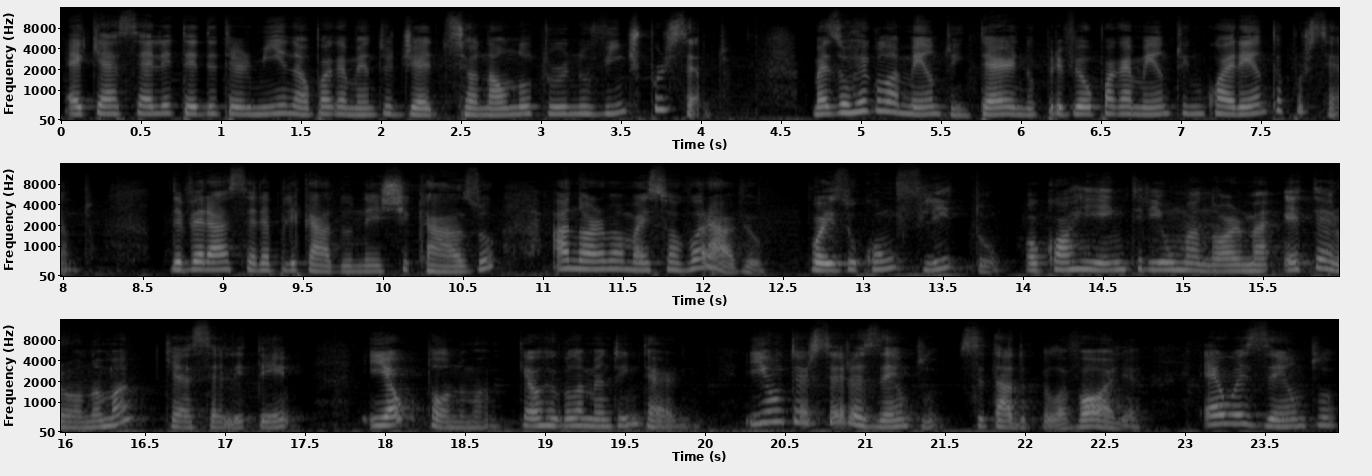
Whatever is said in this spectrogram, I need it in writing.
é que a CLT determina o pagamento de adicional noturno 20%, mas o regulamento interno prevê o pagamento em 40%. Deverá ser aplicado, neste caso, a norma mais favorável, pois o conflito ocorre entre uma norma heterônoma, que é a CLT, e autônoma, que é o regulamento interno. E um terceiro exemplo, citado pela Volia, é o exemplo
